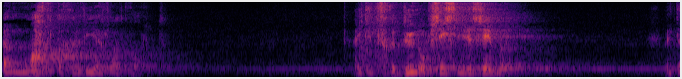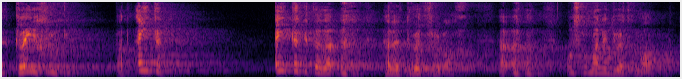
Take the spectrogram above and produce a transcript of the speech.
'n magtige leer laat word. Hy het dit gedoen op 16 Desember met 'n klein groepie wat eintlik eintlik het hulle hulle dood verwag. Ons gaan maar net doodgemaak word.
